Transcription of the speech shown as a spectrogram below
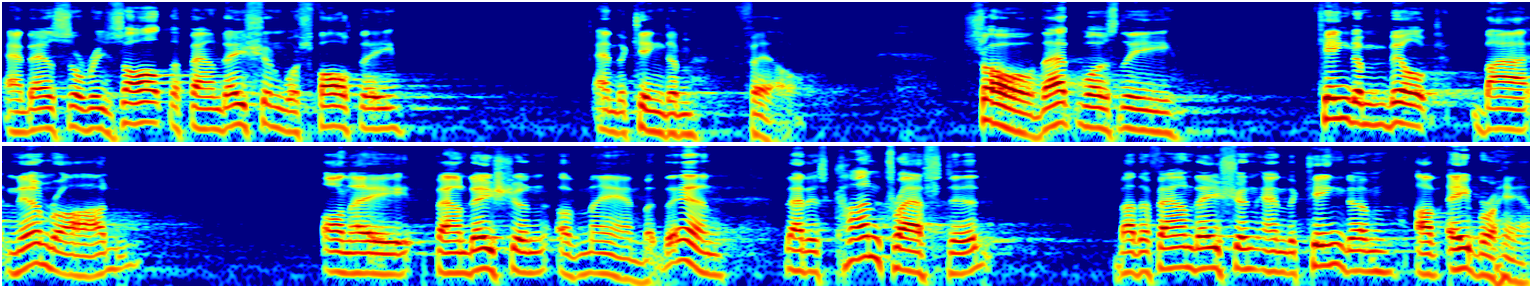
and as a result, the foundation was faulty and the kingdom fell. So, that was the kingdom built by Nimrod on a foundation of man. But then that is contrasted by the foundation and the kingdom of Abraham.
